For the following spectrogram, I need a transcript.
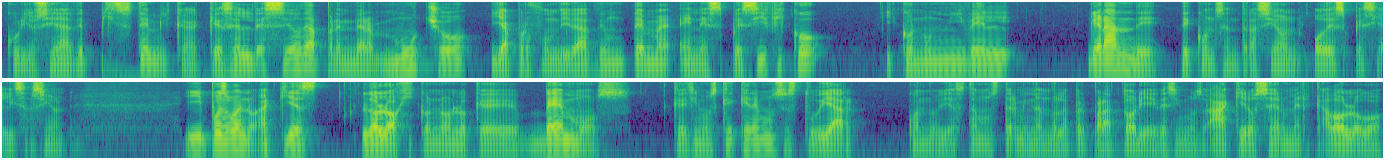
curiosidad epistémica, que es el deseo de aprender mucho y a profundidad de un tema en específico y con un nivel grande de concentración o de especialización. Y pues bueno, aquí es lo lógico, ¿no? Lo que vemos, que decimos, ¿qué queremos estudiar? cuando ya estamos terminando la preparatoria y decimos, ah, quiero ser mercadólogo,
